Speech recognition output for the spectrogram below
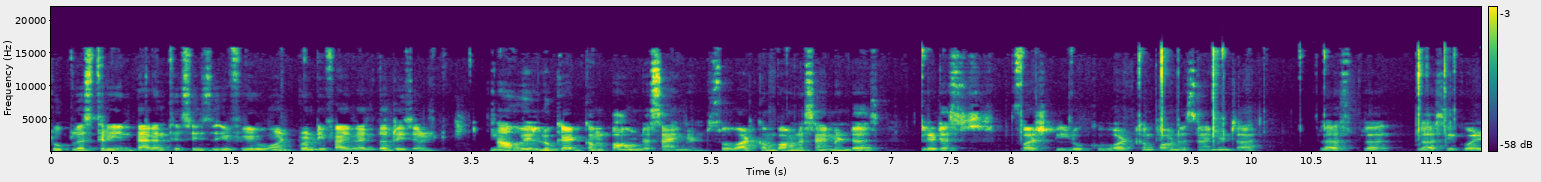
2 plus 3 in parentheses if we want 25 as the result. Now we'll look at compound assignment. So what compound assignment does? Let us first look what compound assignments are. Plus plus plus equal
